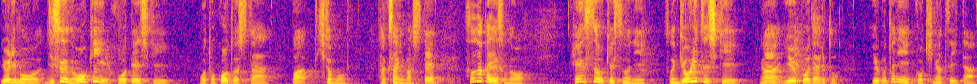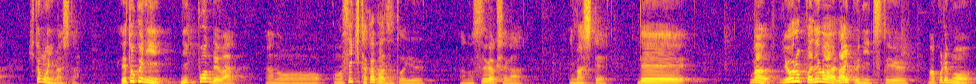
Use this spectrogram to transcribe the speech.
よりも次数の大きい方程式を解こうとした人もたくさんいまして、その中でその変数を消すのにその行列式が有効であるということにこう気がついた人もいました。で特に日本ではあのこの関隆和というあの数学者がいましてで、まあ、ヨーロッパではライプニッツという、まあ、これも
